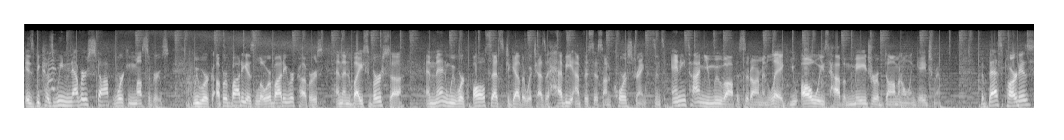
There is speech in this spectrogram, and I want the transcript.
is because we never stop working muscle groups. We work upper body as lower body recovers, and then vice versa, and then we work all sets together, which has a heavy emphasis on core strength, since anytime you move opposite arm and leg, you always have a major abdominal engagement. The best part is,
